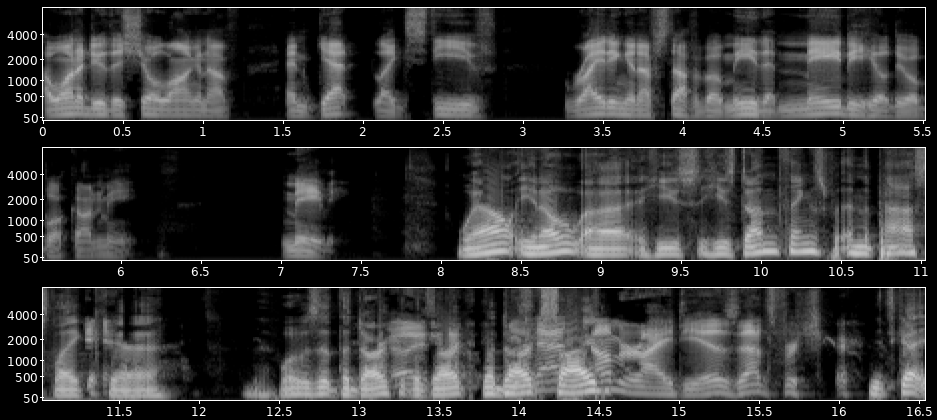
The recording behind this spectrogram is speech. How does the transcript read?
I want to do this show long enough and get like Steve writing enough stuff about me that maybe he'll do a book on me. Maybe. Well, you know, uh, he's he's done things in the past, like uh, what was it? The dark, the dark, the dark side. Dumber ideas, that's for sure. He's got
